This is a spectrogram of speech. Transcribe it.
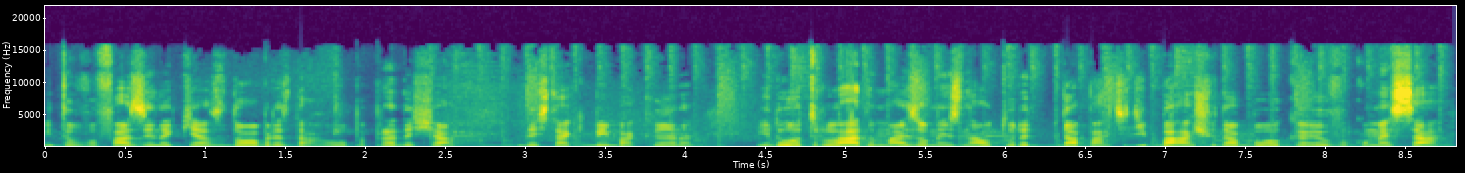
Então vou fazendo aqui as dobras da roupa para deixar o destaque bem bacana. E do outro lado, mais ou menos na altura da parte de baixo da boca, eu vou começar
